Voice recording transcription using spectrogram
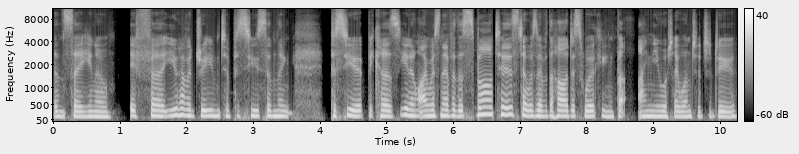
and say, you know, if uh, you have a dream to pursue something, pursue it because, you know, I was never the smartest, I was never the hardest working, but I knew what I wanted to do.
